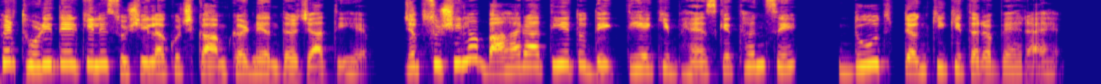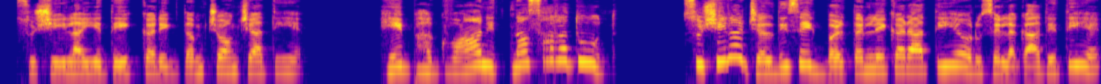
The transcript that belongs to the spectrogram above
फिर थोड़ी देर के लिए सुशीला कुछ काम करने अंदर जाती है। जब सुशीला बाहर आती है तो देखती है कि भैंस के थन से दूध टंकी की तरफ़ बह रहा है। सुशीला ये देखकर एकदम चौंक जाती है। हे भगवान, इतना सारा दूध! सुशीला जल्दी से एक बर्तन लेकर आती है और उसे लगा देती है,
